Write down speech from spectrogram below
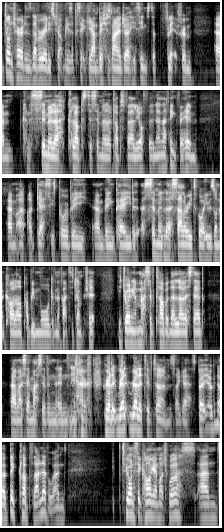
John Sheridan's never really struck me as a particularly ambitious manager. He seems to flit from um, kind of similar clubs to similar clubs fairly often. And I think for him, um, I, I, guess he's probably um, being paid a, a, similar salary to what he was on at Carlisle, probably more given the fact he jumped ship. He's joining a massive club at their lowest ebb. Um, I say massive in, in you know rel- rel- relative terms, I guess, but know, a big club for that level. And to be honest, it can't get much worse. And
